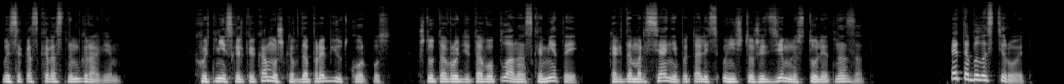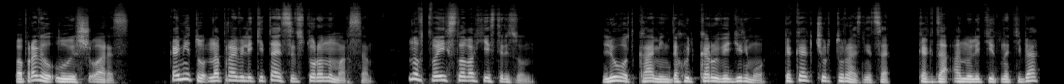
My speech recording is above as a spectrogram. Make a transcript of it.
высокоскоростным гравием. Хоть несколько камушков да пробьют корпус, что-то вроде того плана с кометой, когда марсиане пытались уничтожить Землю сто лет назад. Это был астероид, поправил Луис Шуарес. Комету направили китайцы в сторону Марса. Но в твоих словах есть резон. Лед, камень, да хоть коровье дерьмо, какая к черту разница, когда оно летит на тебя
